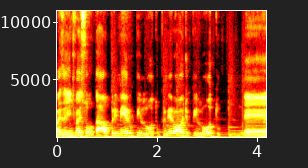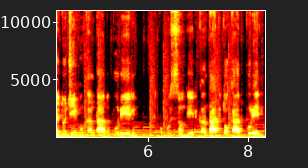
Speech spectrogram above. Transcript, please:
mas a gente vai soltar o primeiro piloto, o primeiro áudio piloto é, do Dingo cantado por ele, a composição dele, cantado e tocado por ele.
